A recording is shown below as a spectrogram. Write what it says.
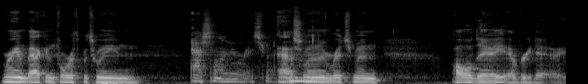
ran back and forth between Ashland and Richmond. Ashland mm-hmm. and Richmond all day, every day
